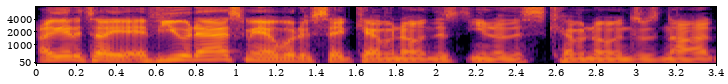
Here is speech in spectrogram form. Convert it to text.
I got to tell you, if you had asked me, I would have said Kevin Owens. This, you know, this Kevin Owens was not,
